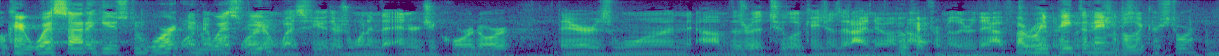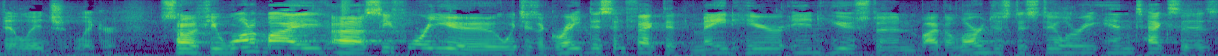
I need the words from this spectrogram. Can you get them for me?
okay, west side of Houston, Wirt and Wirt Westview. and Westview. There's one in the Energy Corridor. There's one. Um, those are the two locations that I know. I'm Okay. not familiar. They have. But repeat the name of the liquor store. Village Liquor. So if you want to buy uh, C4U, which is a great disinfectant made here in Houston by the largest distillery in Texas,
